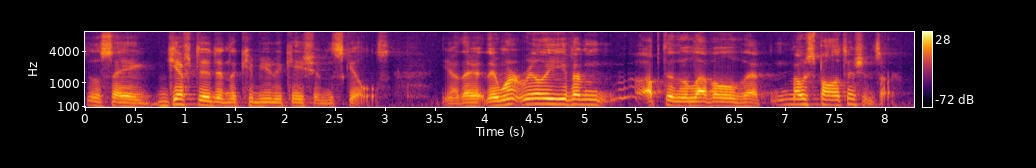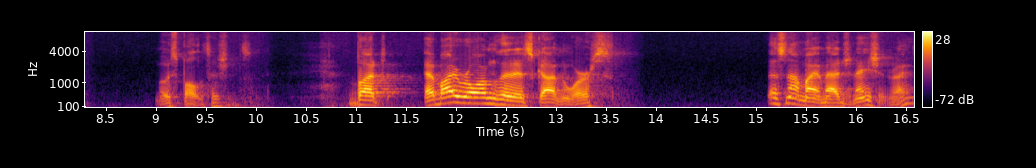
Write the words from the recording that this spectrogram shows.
let's say, gifted in the communication skills. You know, they, they weren't really even up to the level that most politicians are. Most politicians. But am I wrong that it's gotten worse? That's not my imagination, right?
